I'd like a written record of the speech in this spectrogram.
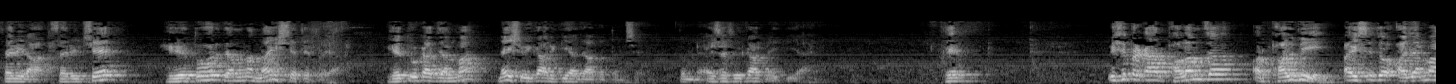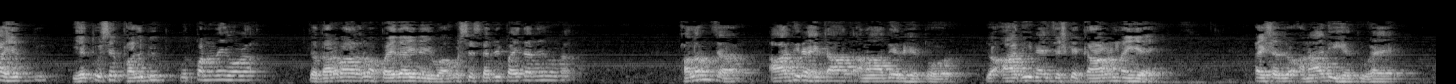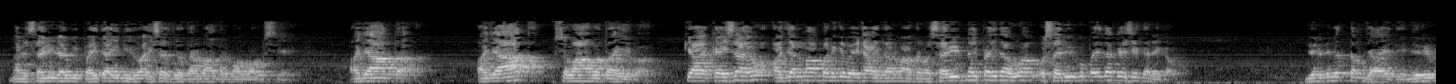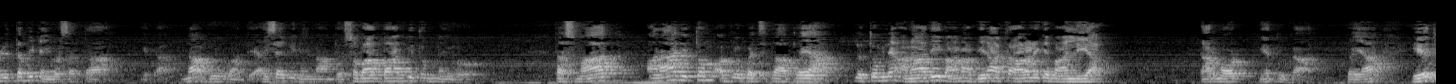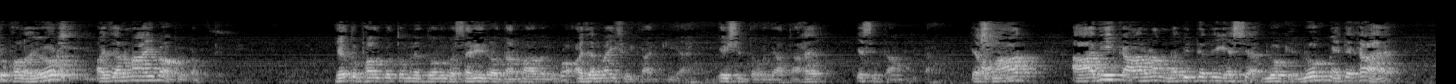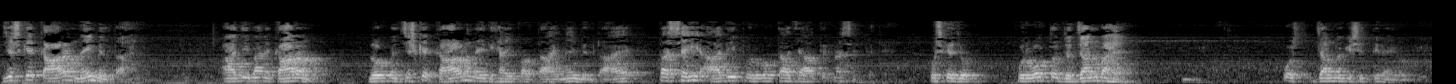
शरीर शरीर से हेतु और जन्म न इष्यते प्रया हेतु का जन्म नहीं स्वीकार किया जाता तुमसे। तुमने ऐसा स्वीकार नहीं किया है। फिर, इसी प्रकार फलम च और फल भी, ऐसे जो अजन्मा हेतु हेतु से फल भी उत्पन्न नहीं होगा जो धर्मा धर्म पैदा ही नहीं हुआ, उससे शरीर पैदा नहीं होगा। फलम च आदि रहतात अनादिर हेतु, जो आदि नहीं, जिसके कारण नहीं है, ऐसा जो अनादि हेतु है, मैंने शरीर अभी पैदा ही नहीं हुआ, ऐसा जो धर्मा धर्म हुआ उससे। अजात अजात स्वभावता एवं। क्या, कैसा है वो? अजन्मा बन के बैठा है धर्माधर्म शरीर नहीं पैदा हुआ, वो शरीर को पैदा कैसे करेगा वो? निर्निमित्तम जाए थे निर्निमित्त भी नहीं हो सकता। न अभ्युग मानते ऐसा भी नहीं मानते स्वभाव बात भी तुम नहीं हो। तस्मात अनादि तुम अभ्युगछता जो तुमने अनादि माना, बिना कारण के मान लिया। धर्म और हेतु का त्वया, हेतु फल और अजन्मा ही अभ्युगम हेतु फल को तुमने दोनों को शरीर और धर्माधर्म को अजन्मा ही स्वीकार किया है। ये सिद्ध हो जाता है, ये सिद्धांत ने कहा आदि कारण न लोक। लोक में देखा है, जिसके कारण नहीं मिलता है। आदि माने कारण। लोक में जिसके कारण नहीं दिखाई पड़ता है, नहीं मिलता है तस्य ही आदि पूर्वोक्ता जाति न सिद्ध थे उसके जो पूर्वोक्त जो जन्म है, उस जन्म की सिद्धि नहीं होगी।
